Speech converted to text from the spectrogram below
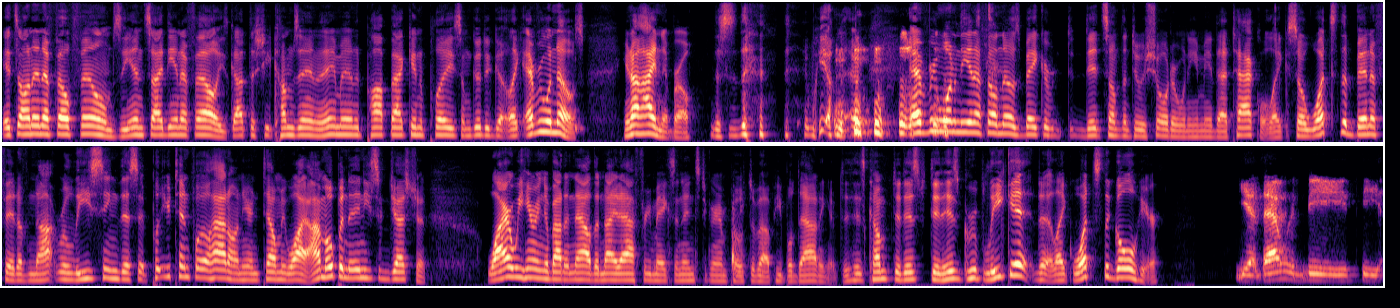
it's on NFL films, the inside the NFL. He's got the she comes in and hey man, pop back into place. I'm good to go. Like everyone knows, you're not hiding it, bro. This is the, we everyone in the NFL knows Baker did something to his shoulder when he made that tackle. Like so, what's the benefit of not releasing this? Put your tinfoil hat on here and tell me why. I'm open to any suggestion. Why are we hearing about it now? The night after he makes an Instagram post about people doubting him. Did his come? Did his did his group leak it? Like, what's the goal here? Yeah, that would be the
